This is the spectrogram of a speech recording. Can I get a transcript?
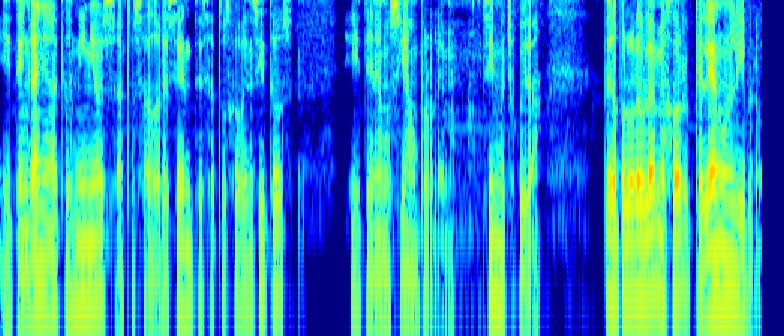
y te engañan a tus niños, a tus adolescentes, a tus jovencitos y tenemos ya un problema. Sí, mucho cuidado. Pero por lo regular mejor que lean un libro.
